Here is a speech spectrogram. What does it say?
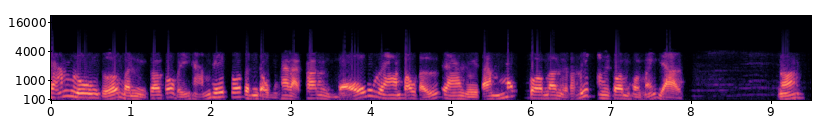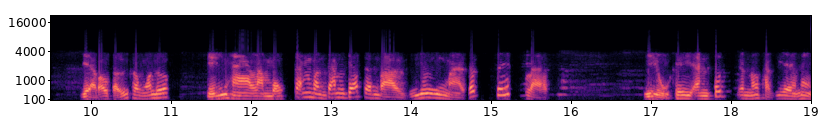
khám luôn, cửa mình coi có bị hãm hiếp, có tinh trùng hay là không? Mổ ra, bao tử ra, người ta móc cơm lên, người ta biết ăn cơm hồi mấy giờ. Nó về bao tử không có nước. Chị Hà là một trăm phần trăm chết trên bờ nhưng mà rất tiếc là nhiều khi anh tức, anh nói thật với em này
